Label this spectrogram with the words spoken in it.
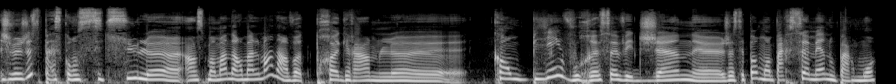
je veux juste parce qu'on se situe là en ce moment normalement dans votre programme là combien vous recevez de jeunes, euh, je sais pas moi, par semaine ou par mois?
